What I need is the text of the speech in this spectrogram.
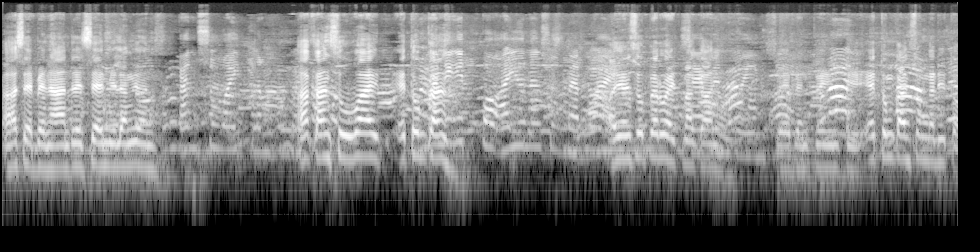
780. 700. Ah, 700. Semi lang yun. Kanso white lang po. Ah, kanso white. Itong kan... Maliit po, ayun ang super white. Ayun, super white, magkano? 720. Itong kansong ganito?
